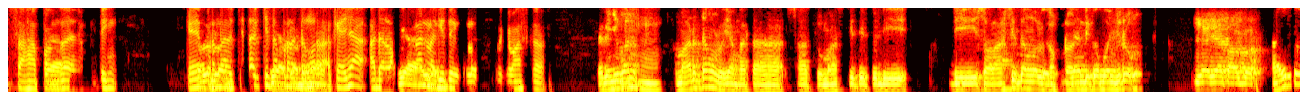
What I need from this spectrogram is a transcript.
sah apa Ya. enggak. Yang penting kayak Kalau pernah kita kita ya, pernah dengar kayaknya ada larangan Ya, lah ya. gitu ya kalau pakai masker. lagi juga kan Mm-mm. kemarin tau lu yang kata satu masjid itu di diisolasi tau lu yang di kebun jeruk Iya iya tau gue. nah itu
